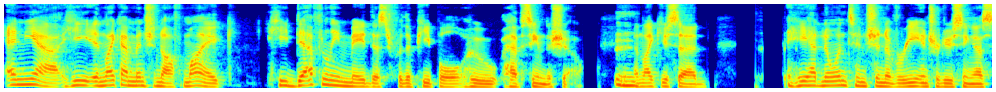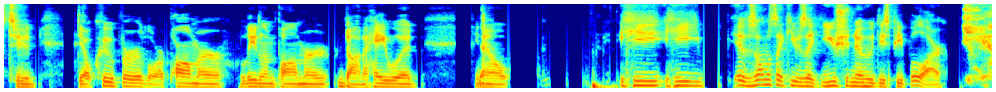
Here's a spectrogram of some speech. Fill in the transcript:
and yeah, he and like I mentioned off mic, he definitely made this for the people who have seen the show. Mhm. And like you said, he had no intention of reintroducing us to Dale Cooper, Laura Palmer, Leland Palmer, Donna Hayward. You know, he he it was almost like he was like, you should know who these people are. Yeah.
